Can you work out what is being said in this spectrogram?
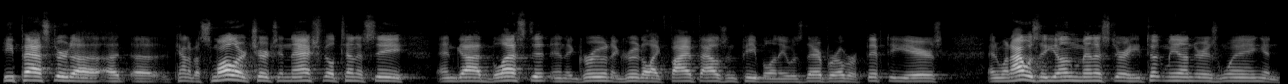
He pastored a, a, a kind of a smaller church in Nashville, Tennessee, and God blessed it, and it grew, and it grew to like 5,000 people, and he was there for over 50 years. And when I was a young minister, he took me under his wing and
